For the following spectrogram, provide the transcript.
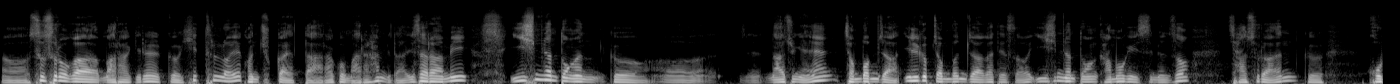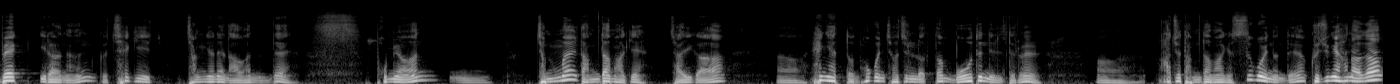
어, 스스로가 말하기를 그 히틀러의 건축가였다라고 말을 합니다. 이 사람이 20년 동안 그 어, 나중에 전범자 1급 전범자가 돼서 20년 동안 감옥에 있으면서 자수한 그 고백이라는 그 책이 작년에 나왔는데 보면 음, 정말 담담하게 자기가 어, 행했던 혹은 저질렀던 모든 일들을 어, 아주 담담하게 쓰고 있는데요. 그 중에 하나가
